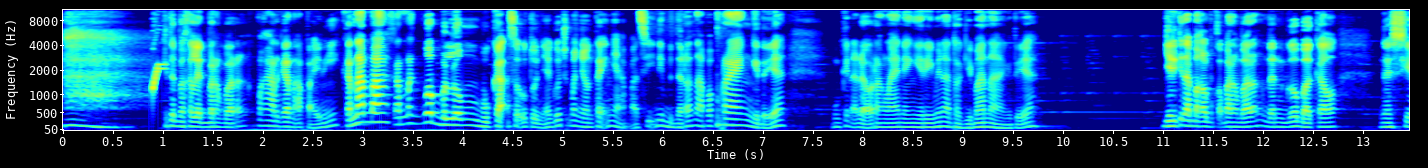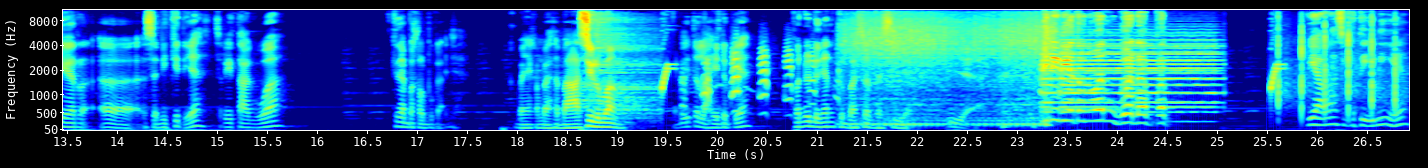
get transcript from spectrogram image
Kita bakal lihat bareng-bareng penghargaan apa ini. Kenapa? Karena gue belum buka seutuhnya. Gue cuma nyonteknya apa sih ini beneran apa prank gitu ya. Mungkin ada orang lain yang ngirimin atau gimana gitu ya. Jadi kita bakal buka bareng-bareng dan gue bakal nge-share eh, sedikit ya cerita gue. Kita bakal buka aja. Kebanyakan bahasa basi lu bang. Tapi itulah hidup ya. Penuh dengan kebahasa basian. Iya. Ini dia teman-teman. Gue dapat piala seperti ini ya.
